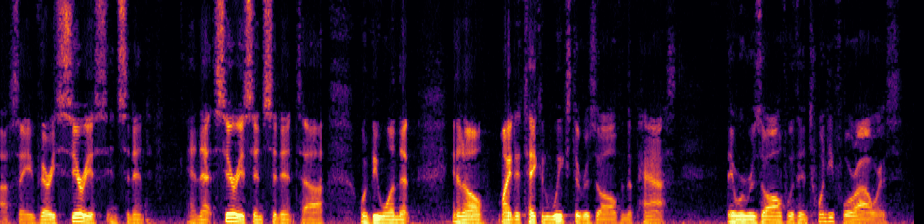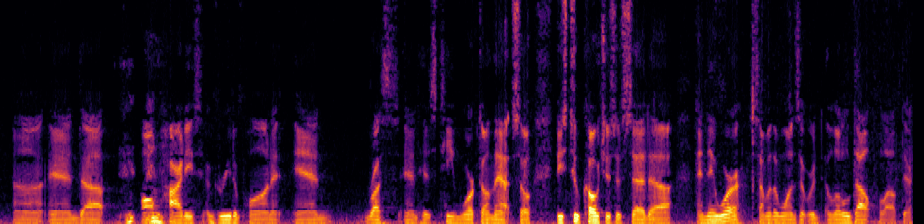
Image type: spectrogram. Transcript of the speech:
I'll say, a very serious incident. And that serious incident uh, would be one that you know, might have taken weeks to resolve in the past. They were resolved within 24 hours, uh, and uh, all parties agreed upon it, and Russ and his team worked on that. So these two coaches have said, uh, and they were some of the ones that were a little doubtful out there.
